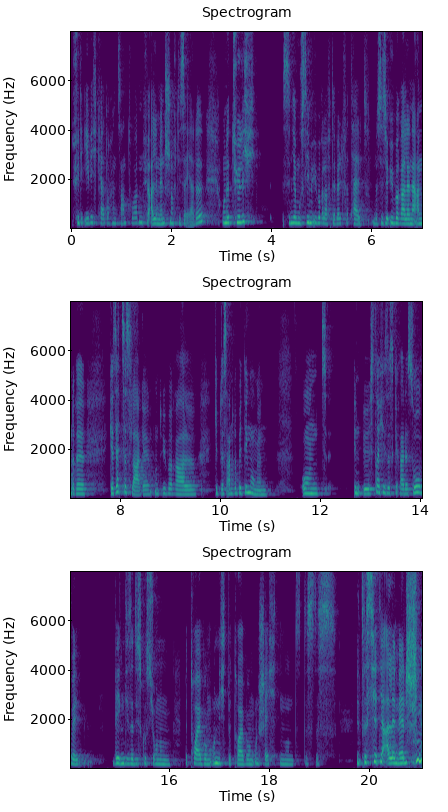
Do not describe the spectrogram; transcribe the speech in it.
für die Ewigkeit auch entsandt worden, für alle Menschen auf dieser Erde. Und natürlich sind ja Muslime überall auf der Welt verteilt. Und es ist ja überall eine andere Gesetzeslage und überall gibt es andere Bedingungen. Und in Österreich ist es gerade so, wegen dieser Diskussion um Betäubung und Nichtbetäubung und Schächten und das, das interessiert ja alle Menschen,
